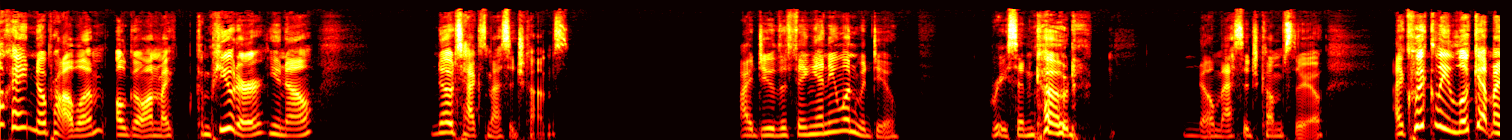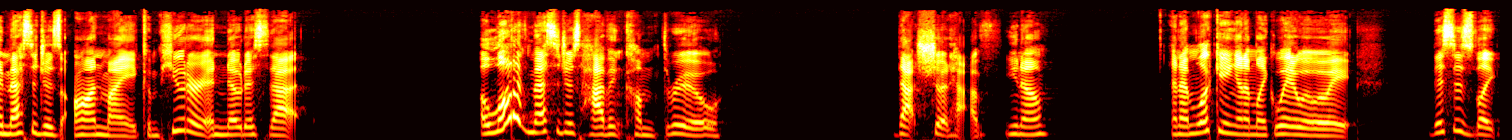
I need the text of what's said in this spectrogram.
okay, no problem. I'll go on my computer, you know. No text message comes. I do the thing anyone would do resend code. no message comes through. I quickly look at my messages on my computer and notice that a lot of messages haven't come through that should have, you know? And I'm looking and I'm like, wait, wait, wait, wait. This is like,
